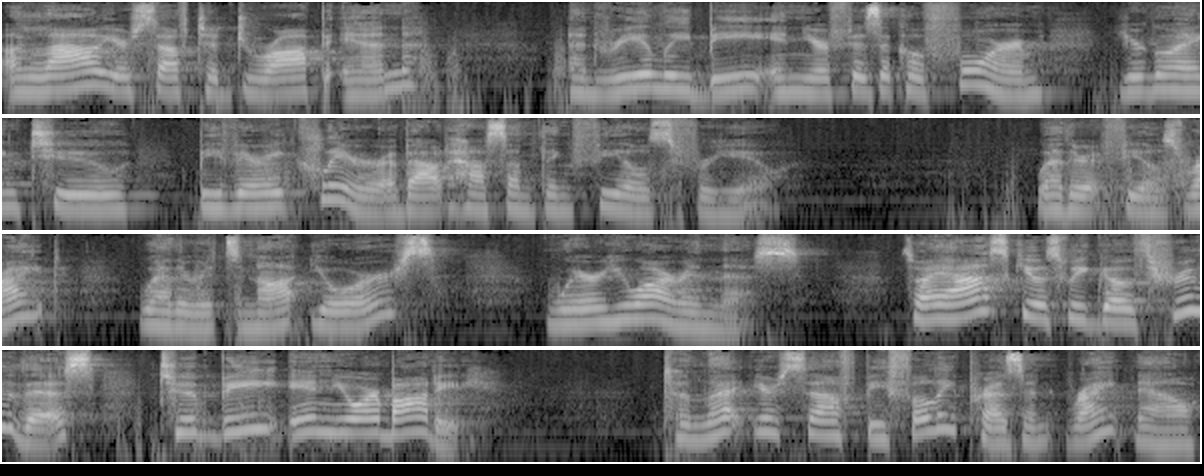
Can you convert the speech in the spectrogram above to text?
allow yourself to drop in and really be in your physical form, you're going to be very clear about how something feels for you. Whether it feels right, whether it's not yours, where you are in this. So I ask you as we go through this to be in your body, to let yourself be fully present right now,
